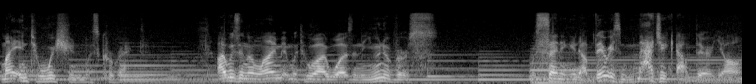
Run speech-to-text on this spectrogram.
My intuition was correct. I was in alignment with who I was, and the universe was setting it up. There is magic out there, y'all.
